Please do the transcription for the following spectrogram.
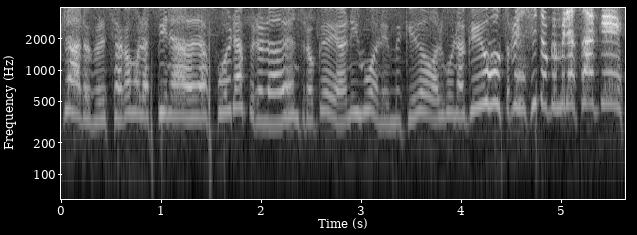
Claro, que le sacamos la espina de afuera, pero la de adentro quedan. Y bueno, y me quedó alguna que otra. Necesito que me la saque.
